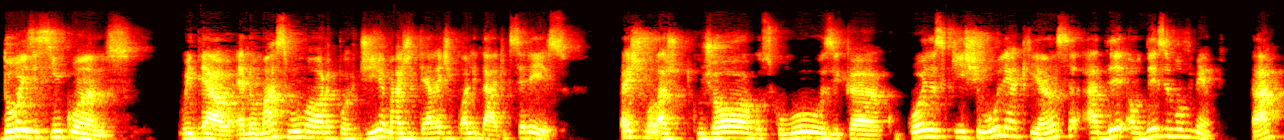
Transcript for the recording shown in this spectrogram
dois e cinco anos, o ideal é no máximo uma hora por dia, mas de tela de qualidade. O que seria isso? Para estimular com jogos, com música, com coisas que estimulem a criança ao desenvolvimento, tá?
